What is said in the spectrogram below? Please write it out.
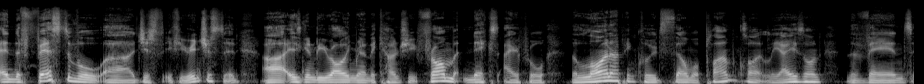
and the festival, uh, just if you're interested, uh, is going to be rolling around the country from next April. The lineup includes Thelma Plum, Client Liaison, The Vanns,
